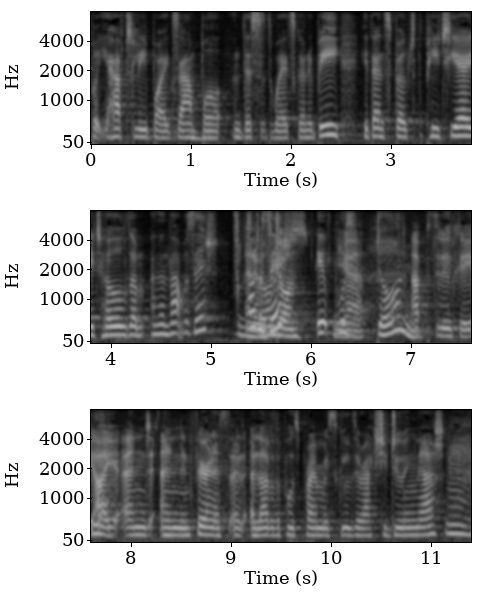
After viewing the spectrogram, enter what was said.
but you have to lead by example, and this is the way it's going to be. He then spoke to the PTA, told them, and then that was it. That was, was, it. Done. It was yeah, done. Absolutely. Yeah. I, and and in fairness, a, a, lot of the post primary schools are actually doing that. Mm.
